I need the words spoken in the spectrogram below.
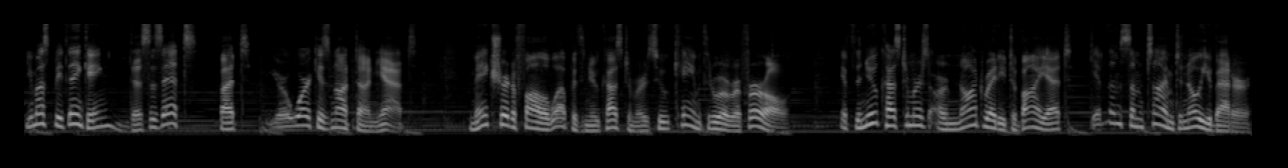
You must be thinking, this is it, but your work is not done yet. Make sure to follow up with new customers who came through a referral. If the new customers are not ready to buy yet, give them some time to know you better.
